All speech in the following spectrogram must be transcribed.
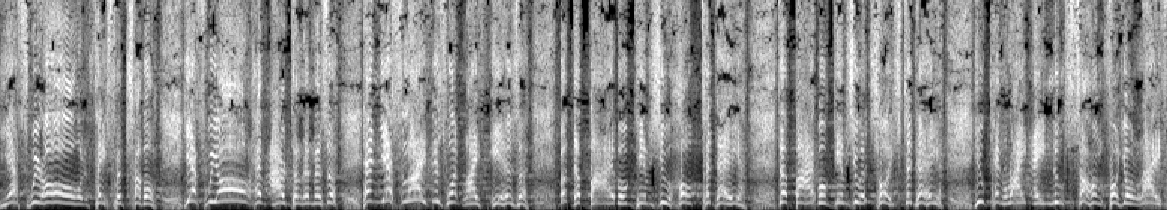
Yes, we're all faced with trouble. Yes, we all have our dilemmas. And yes, life is what life is. But the Bible gives you hope today. The Bible gives you a choice today. You can write a new song for your life.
